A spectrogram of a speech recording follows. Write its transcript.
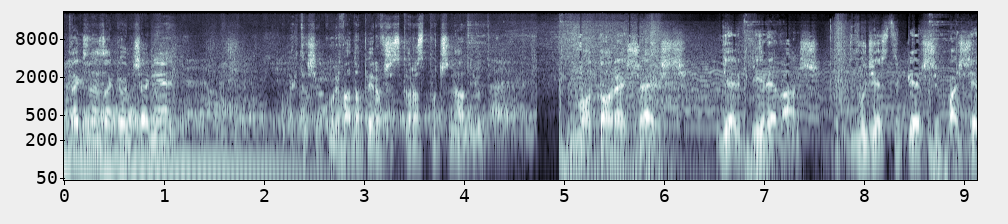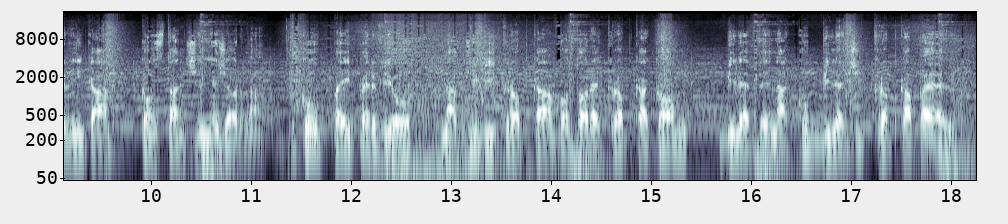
Tekst na zakończenie. Jak to się kurwa dopiero wszystko rozpoczyna od jutra. Wotore 6. Wielki rewanż. 21 października Konstancin Jeziorna. Kup pay-per-view na tv.wotore.com. Bilety na kupbilecik.pl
